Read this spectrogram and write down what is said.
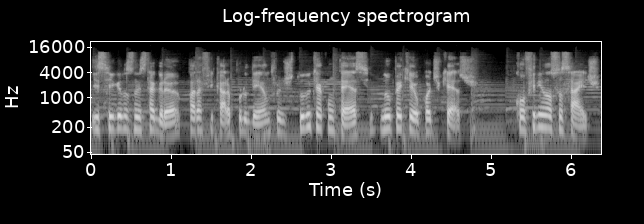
e siga-nos no Instagram para ficar por dentro de tudo o que acontece no PQ Podcast. Confira em nosso site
